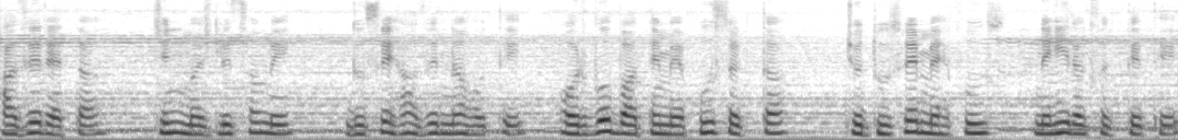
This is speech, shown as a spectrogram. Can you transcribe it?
हाजिर रहता, जिन मजलिसों में दूसरे हाजिर न होते और वो बातें महफूज रखता जो दूसरे महफूज नहीं रख सकते थे।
